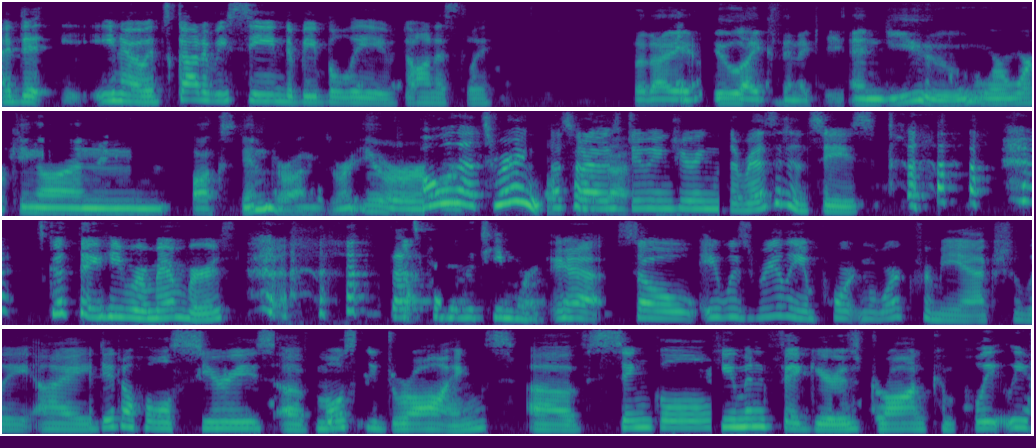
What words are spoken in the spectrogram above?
I did, you know, it's got to be seen to be believed, honestly but I do like finicky. And you were working on boxed in drawings, weren't you? Or, oh, or that's right. That's what like I was that. doing during the residencies. it's a good thing he remembers. that's part of the teamwork. Yeah. So it was really important work for me, actually. I did a whole series of mostly drawings of single human figures drawn completely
